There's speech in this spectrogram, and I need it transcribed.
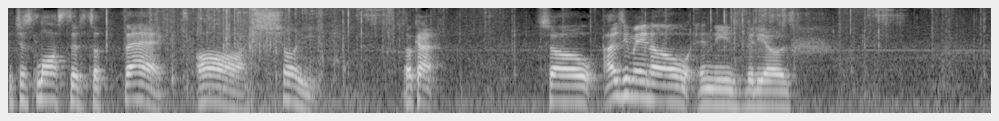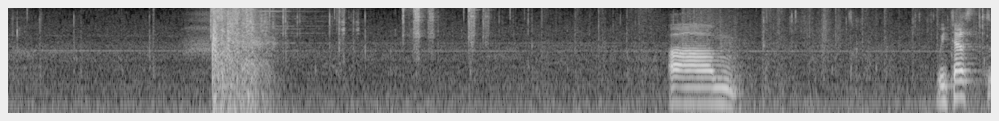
It just lost its effect. Oh, shite. Okay. So, as you may know in these videos, Um, we test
